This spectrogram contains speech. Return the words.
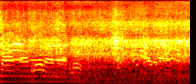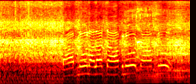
Tablo lah, tablo. Tablo lah lah, tablo, tablo.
